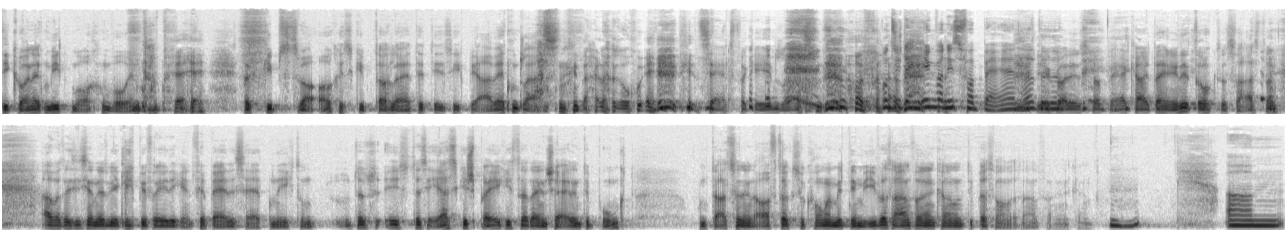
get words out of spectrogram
die gar nicht mitmachen wollen dabei. Das gibt es zwar auch, es gibt auch Leute, die sich bearbeiten lassen, in aller Ruhe die Zeit vergehen lassen. Und, und sie denken, irgendwann ist vorbei. Ne? Irgendwann ist vorbei, kalter Händedruck, das war's dann. Aber das ist ja nicht wirklich befriedigend, für beide Seiten nicht. Und das, ist, das Erstgespräch ist da der entscheidende Punkt um dazu einen Auftrag zu kommen, mit dem ich was anfangen kann und die Person was anfangen kann. Mhm. Ähm,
